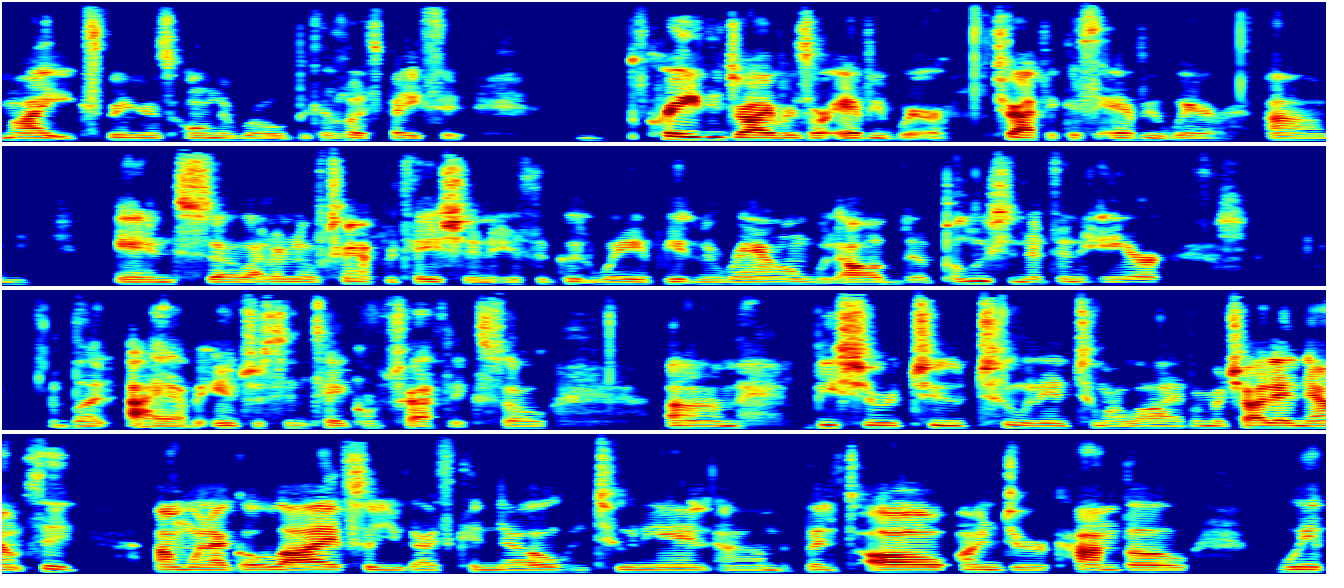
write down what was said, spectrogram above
my experience on the road because let's face it, crazy drivers are everywhere. Traffic is everywhere. Um, and so I don't know if transportation is a good way of getting around with all the pollution that's in the air, but I have an interesting take on traffic. So um, be sure to tune in to my live. I'm going to try to announce it um, when I go live so you guys can know and tune in. Um, but it's all under convo with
